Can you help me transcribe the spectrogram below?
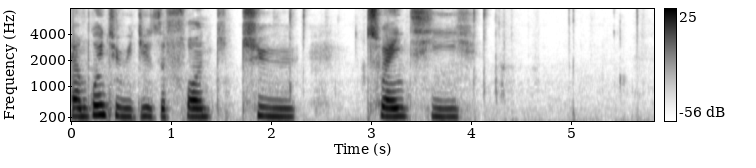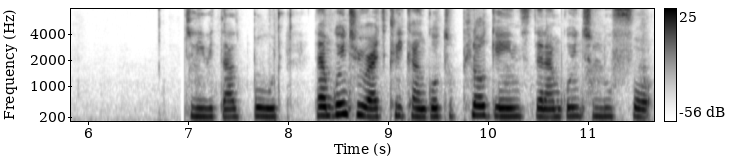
I'm going to reduce the font to 20 to leave it as bold then i'm going to right click and go to plugins. Then i'm going to look for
